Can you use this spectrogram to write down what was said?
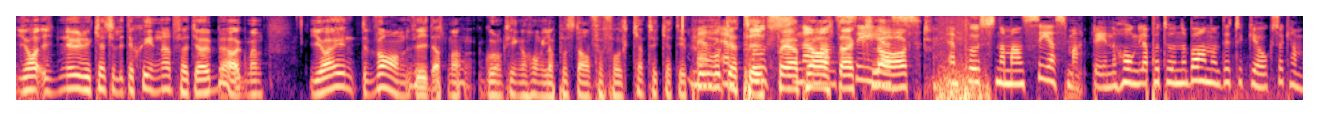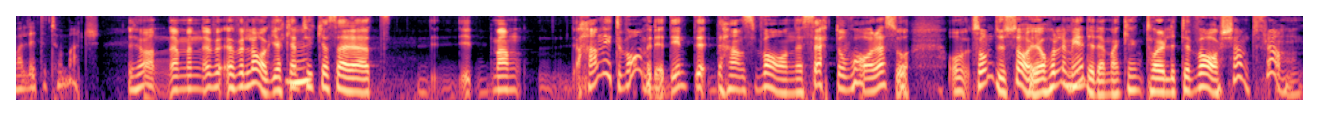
Jag, nu är det kanske lite skillnad för att jag är bög, men jag är inte van vid att man går omkring och hånglar på stan för folk kan tycka att det är provokativt. Får jag prata ses. klart? En puss när man ses, Martin. Hångla på tunnelbanan, det tycker jag också kan vara lite too much. Ja, nej, men över, överlag, jag kan Mm. tycka så här att man, han är inte van med det. Det är inte hans vanesätt att vara så. Och som du sa, jag håller med Mm. dig där, man kan ta det lite varsamt fram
